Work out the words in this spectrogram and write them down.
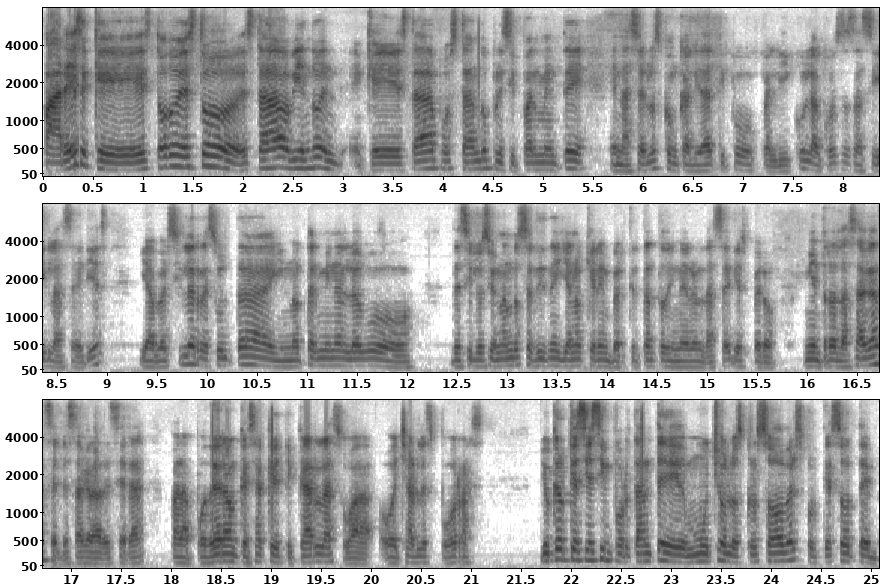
parece que es, todo esto está viendo en, que está apostando principalmente en hacerlos con calidad tipo película, cosas así, las series, y a ver si les resulta y no terminan luego desilusionándose Disney ya no quiere invertir tanto dinero en las series, pero mientras las hagan se les agradecerá para poder, aunque sea criticarlas o, o echarles porras. Yo creo que sí es importante mucho los crossovers porque eso te,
